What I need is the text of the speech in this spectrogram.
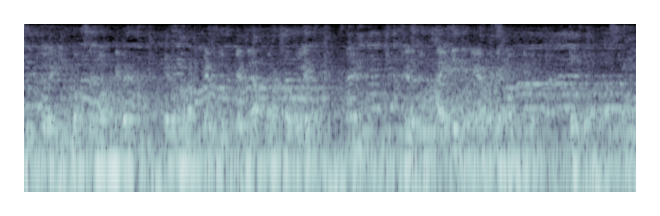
যুক্ত হয়ে ইনবক্সে মত দেবেন এবং আমার ফেসবুক পেজে আপনারা সকলেই ফেসবুক আইডি থেকে আমাকে নক দেবেন। ধন্যবাদ, আসসালামু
